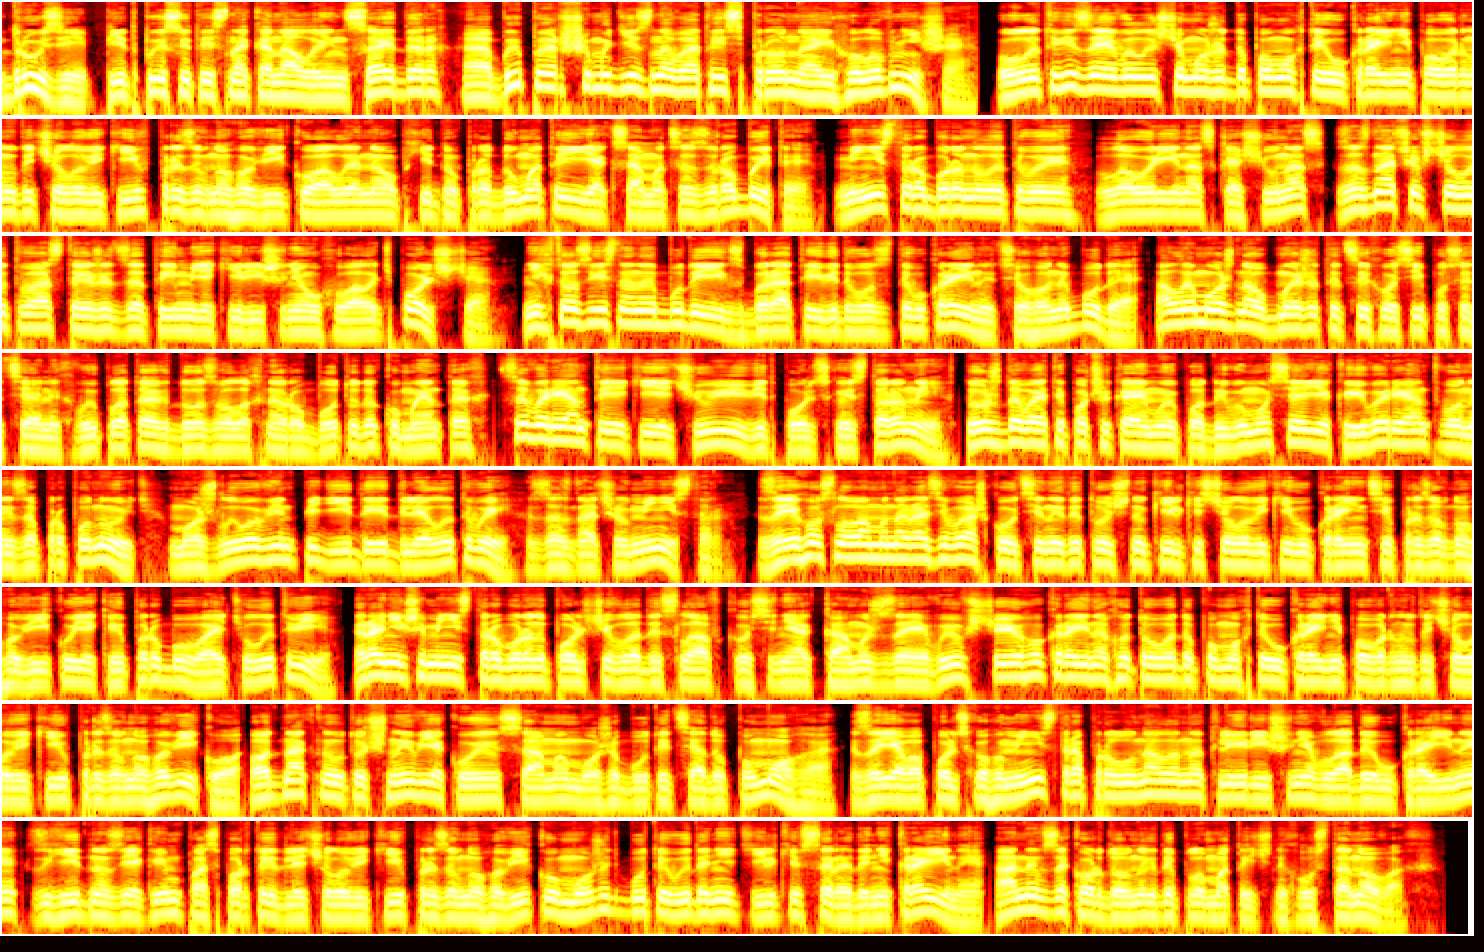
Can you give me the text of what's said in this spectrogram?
Друзі, підписуйтесь на канал Інсайдер, аби першими дізнаватись про найголовніше. У Литві заявили, що можуть допомогти Україні повернути чоловіків призивного віку, але необхідно продумати, як саме це зробити. Міністр оборони Литви Лаурінас Кащунас зазначив, що Литва стежить за тим, які рішення ухвалить Польща. Ніхто, звісно, не буде їх збирати і відвозити в Україну. Цього не буде, але можна обмежити цих осіб у соціальних виплатах, дозволах на роботу, документах. Це варіанти, які я чую від польської сторони. Тож давайте почекаємо і подивимося, який варіант вони запропонують. Можливо, він підійде і для Литви, зазначив міністр. За його словами, наразі важко оцінити точну кількість чоловіків українців призовного віку, які перебувають у Литві. Раніше міністр оборони Польщі Владислав Косіняк Камиш заявив, що його країна готова допомогти Україні повернути чоловіків призовного віку, однак не уточнив, якою саме може бути ця допомога. Заява польського міністра пролунала на тлі рішення влади України, згідно з яким паспорти для чоловіків призовного віку можуть бути видані тільки всередині країни, а не в закордонних дипломатичних установах.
